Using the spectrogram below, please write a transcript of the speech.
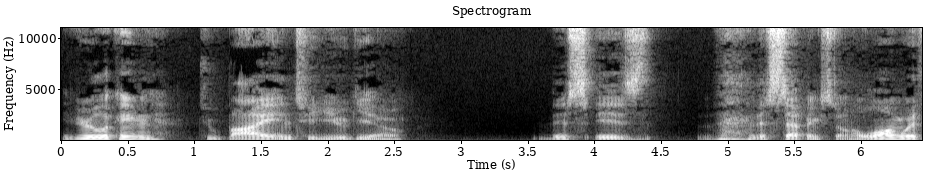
if you're looking to buy into Yu Gi Oh!, this is the stepping stone, along with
